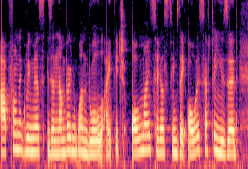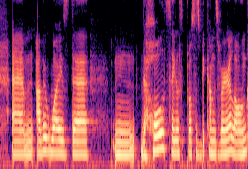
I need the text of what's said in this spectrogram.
upfront agreements is a number one rule I teach all my sales teams. They always have to use it. Um, otherwise, the mm, the whole sales process becomes very long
